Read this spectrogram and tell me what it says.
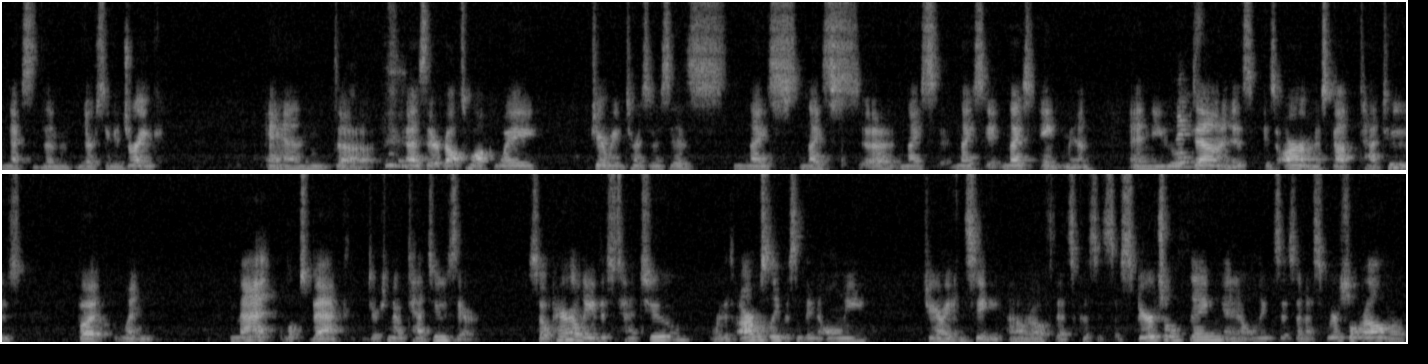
next to them nursing a drink. And uh, as they're about to walk away, Jeremy turns to him and says, "Nice, nice, uh, nice, nice, nice ink, man." And you look Nice down, and his his arm has got tattoos, but when Matt looks back, there's no tattoos there. So apparently, this tattoo or this arm sleeve is something that only Jeremy can see. I don't know if that's because it's a spiritual thing and it only exists in a spiritual realm or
